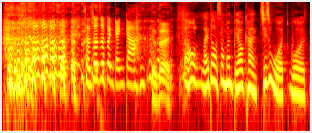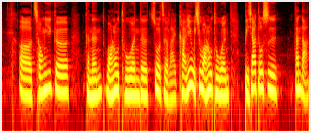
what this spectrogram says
享受这份尴尬。对不对？然后来到上班不要看，其实我我呃从一个可能网络图文的作者来看，因为我其实网络图文比较都是单打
